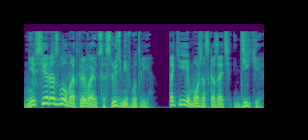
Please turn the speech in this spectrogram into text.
Не все разломы открываются с людьми внутри. Такие, можно сказать, дикие.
